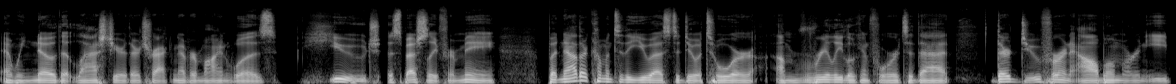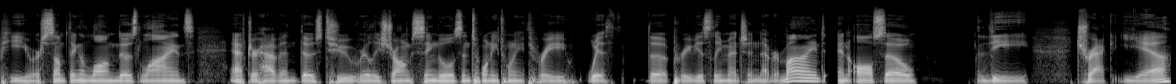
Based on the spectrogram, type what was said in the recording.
and we know that last year their track Nevermind was huge, especially for me. But now they're coming to the US to do a tour. I'm really looking forward to that they're due for an album or an EP or something along those lines after having those two really strong singles in 2023 with the previously mentioned Nevermind and also the track Yeah.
